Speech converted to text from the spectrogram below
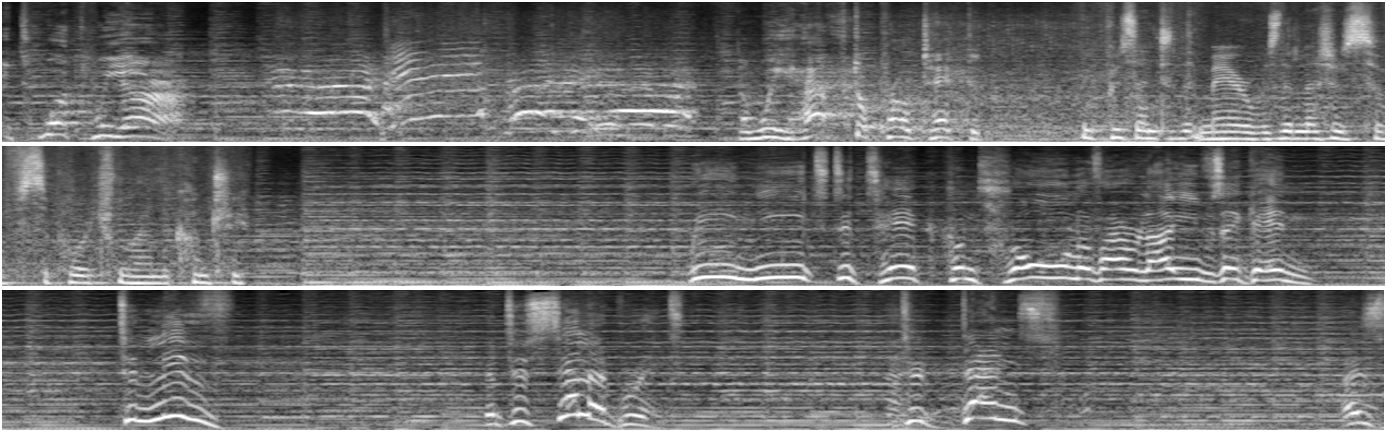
it's what we are. And we have to protect it. We presented the mayor with the letters of support from around the country. We need to take control of our lives again. To live and to celebrate, to dance as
